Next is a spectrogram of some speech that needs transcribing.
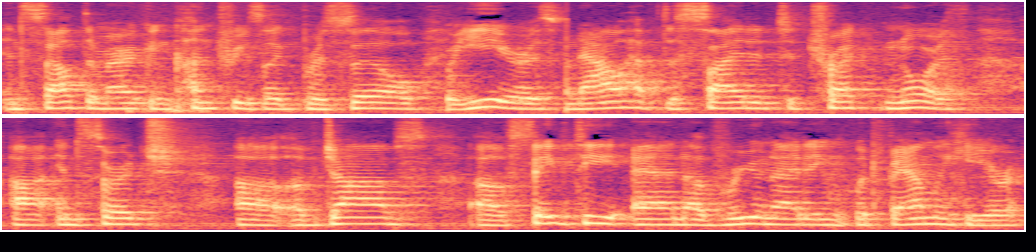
in South American countries like Brazil for years, now have decided to trek north uh, in search uh, of jobs, of safety, and of reuniting with family here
